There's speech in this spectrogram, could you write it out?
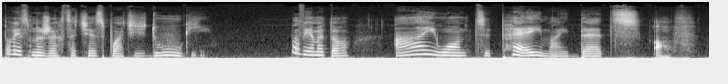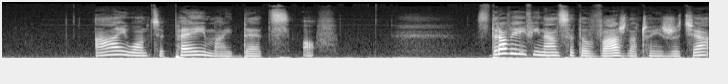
Powiedzmy, że chcecie spłacić długi. Powiemy to I want to pay my debts off. I want to pay my debts off. Zdrowie i finanse to ważna część życia,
